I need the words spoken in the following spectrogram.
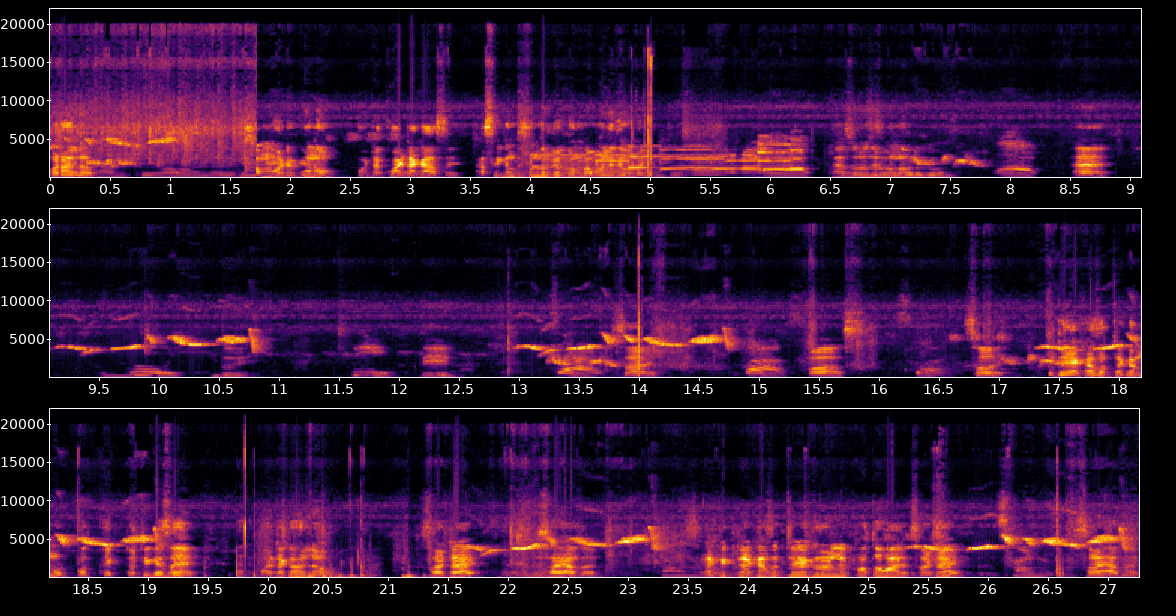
কটা হলো? আম্মু এটা গুনো। কয়টা কয় টাকা আছে? আজকে কিন্তু সুন্দর করে গুনবা বলে দেবো না কিন্তু। হ্যাঁ জোরে জোরে গুনো। হ্যাঁ। দুই দুই তিন। তিন। চার পাঁচ। ছয়। এটা এক হাজার টাকার নোট প্রত্যেকটা ঠিক আছে? কয় টাকা হলো? ছয়টায়? ছয় হাজার। এক একটা এক হাজার টাকা করে হলে কত হয়? ছয়টায়? ছয় হাজার।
